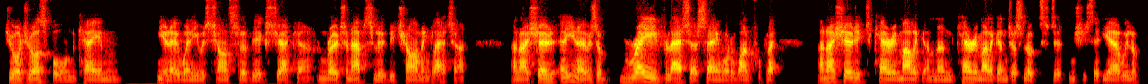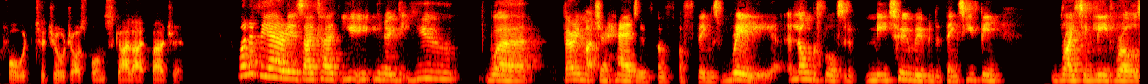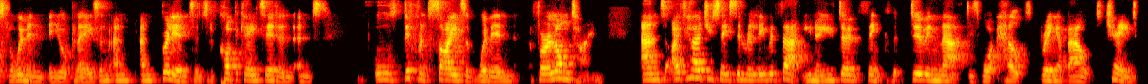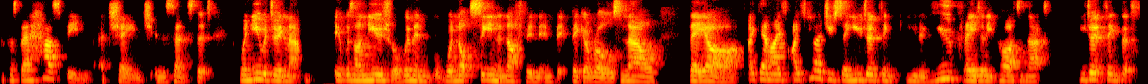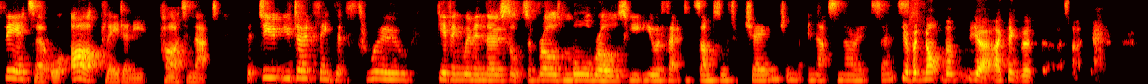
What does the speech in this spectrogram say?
George Osborne came, you know, when he was Chancellor of the Exchequer and wrote an absolutely charming letter. And I showed, you know, it was a rave letter saying what a wonderful play. And I showed it to Carey Mulligan, and Carey Mulligan just looked at it and she said, Yeah, we look forward to George Osborne's Skylight budget. One of the areas I've heard you, you know, that you were very much ahead of, of, of things, really, long before sort of Me Too movement and things. You've been writing lead roles for women in your plays and, and, and brilliant and sort of complicated and, and all different sides of women for a long time. And I've heard you say similarly with that, you know, you don't think that doing that is what helps bring about change because there has been a change in the sense that when you were doing that, it was unusual. Women were not seen enough in, in bigger roles. Now they are. Again, I've, I've heard you say you don't think, you know, you played any part in that. You don't think that theatre or art played any part in that. But do you, you don't think that through giving women those sorts of roles, more roles, you, you affected some sort of change in, in that scenario sense? Yeah, but not the, yeah, I think that,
